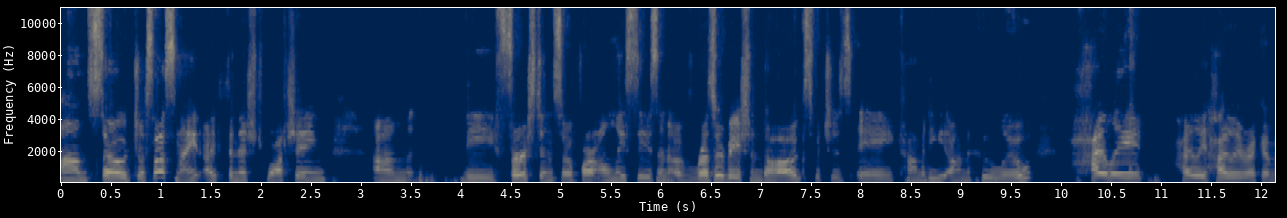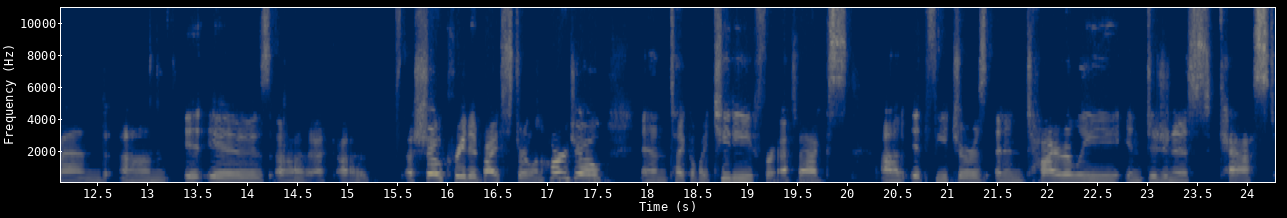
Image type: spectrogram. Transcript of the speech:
Um, so just last night, I finished watching um, the first and so far only season of Reservation Dogs, which is a comedy on Hulu. Highly, highly, highly recommend. Um, it is a, a, a, show created by Sterlin Harjo and Taika Waititi for FX. Um, it features an entirely indigenous cast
